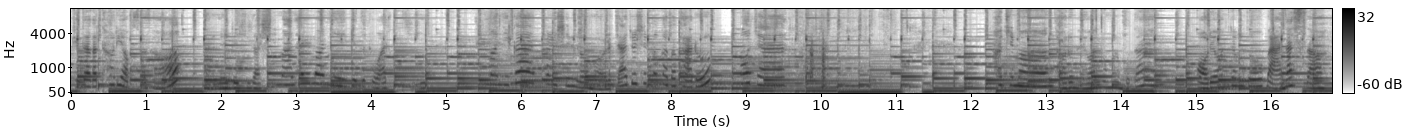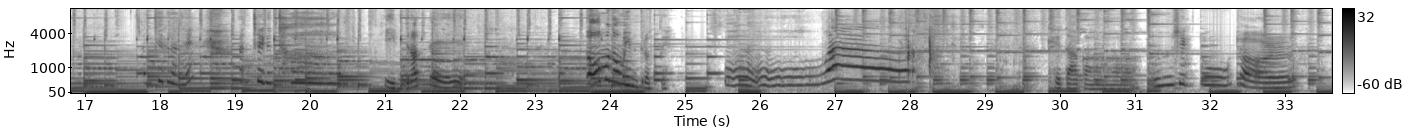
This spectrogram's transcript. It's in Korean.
게다가 털이 없어서 알레르기가 심한 할머니에게도 좋았지. 할머니가 털실로 뭘 짜주시는가 봐 바로 모자. 하지만 다른 애완동물보다 어려운 점도 많았어. 산책을 하네? 산책은 참 힘들었대. 너무너무 힘들었대. 게다가 음식도 잘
